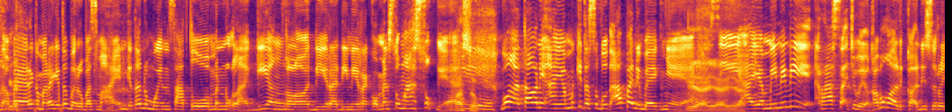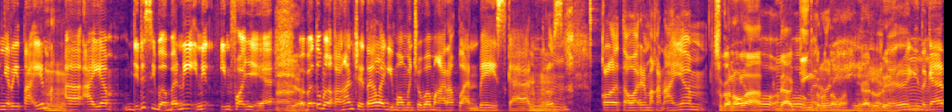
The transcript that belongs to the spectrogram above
Sampai akhirnya kemarin kita baru pas main kita nemuin satu menu lagi yang kalau di Radini recommends tuh masuk ya. Masuk. Iya. Gue gak tahu nih ayamnya kita sebut apa nih baiknya ya. Iya, iya, si iya. ayam ini nih rasa coba yuk. Kamu kalau disuruh nyeritain uh, ayam. Jadi si Baba nih ini info aja ya. Iya. Baba tuh belakangan ceritanya lagi mau mencoba mengarah plant based kan. Terus kalau tawarin makan ayam Suka "Iya, nolak. aku- aku Daging terutama. deh, Nggak dulu iya, deh. gitu kan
